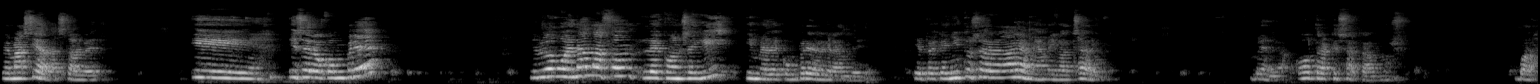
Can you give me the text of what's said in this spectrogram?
Demasiadas, tal vez. Y, y se lo compré. Y luego en Amazon le conseguí y me le compré el grande. Y el pequeñito se lo regalé a mi amiga Charo. Venga, otra que sacamos. Buah.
